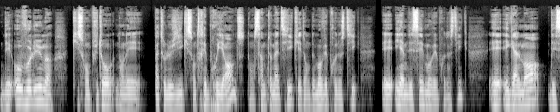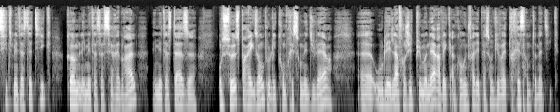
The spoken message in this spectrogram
des hauts volumes qui sont plutôt dans les pathologies qui sont très bruyantes, donc symptomatiques et donc de mauvais pronostics, et IMDC, mauvais pronostic, et également des sites métastatiques comme les métastases cérébrales, les métastases osseuses par exemple, ou les compressions médulaires, euh, ou les lymphangites pulmonaires, avec encore une fois des patients qui vont être très symptomatiques.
